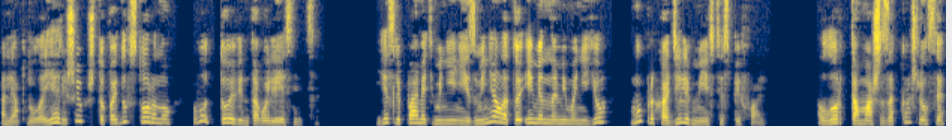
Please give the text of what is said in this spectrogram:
ляпнула я, решив, что пойду в сторону вот той винтовой лестницы. Если память мне не изменяла, то именно мимо нее мы проходили вместе с Пифаль. Лорд Тамаш закашлялся,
